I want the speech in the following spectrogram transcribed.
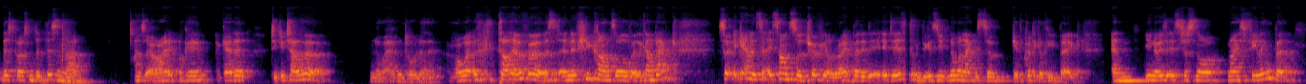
this person did this and that I say all right okay I get it. Did you tell her? No I haven't told her well tell her first and if you can't solve it come back so again, it sounds so trivial, right? But it, it isn't because you, no one likes to give critical feedback. And, you know, it's, it's just not nice feeling. But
